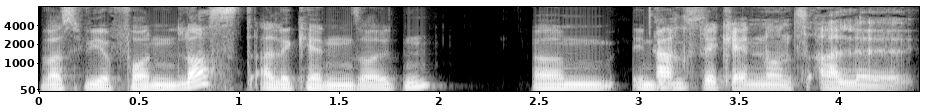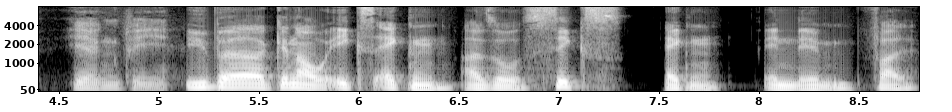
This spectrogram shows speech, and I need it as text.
was wir von Lost alle kennen sollten. Ähm, Ach, wir kennen uns alle irgendwie. über, genau, x Ecken, also six Ecken in dem Fall.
